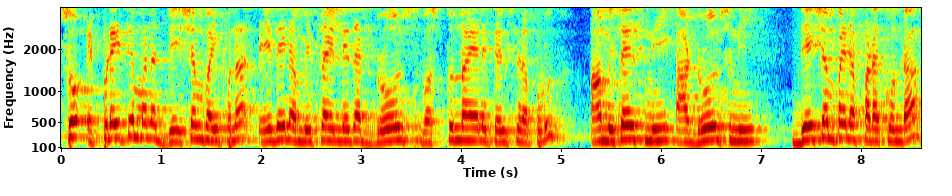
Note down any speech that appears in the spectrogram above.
సో ఎప్పుడైతే మన దేశం వైపున ఏదైనా మిసైల్ లేదా డ్రోన్స్ వస్తున్నాయని తెలిసినప్పుడు ఆ మిసైల్స్ని ఆ డ్రోన్స్ని దేశం పైన పడకుండా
